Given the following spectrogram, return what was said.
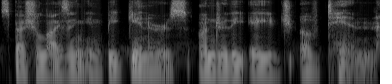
specializing in beginners under the age of 10,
